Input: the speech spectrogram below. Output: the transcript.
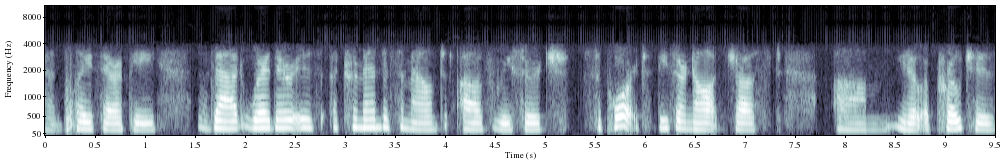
and play therapy that where there is a tremendous amount of research support. These are not just um, you know approaches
